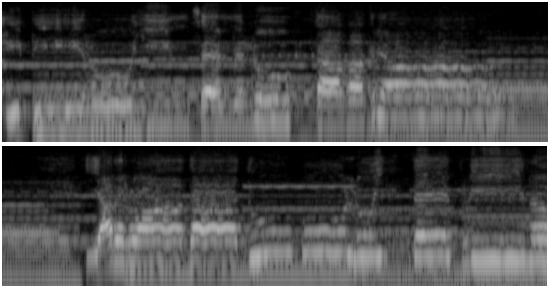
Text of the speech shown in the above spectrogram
și biruință în lupta grea. Iar roada Duhului de plină,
